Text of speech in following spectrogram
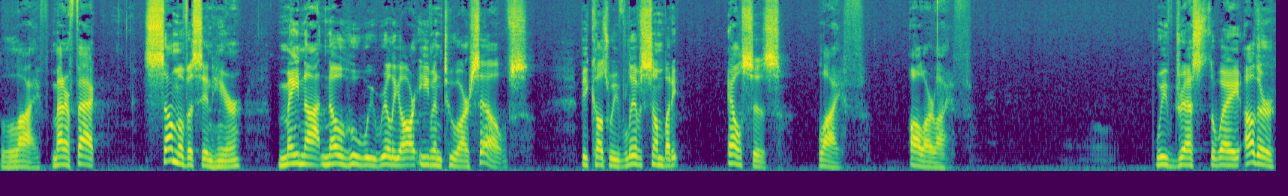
life. Matter of fact, some of us in here may not know who we really are even to ourselves because we've lived somebody else's life all our life. We've dressed the way other,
